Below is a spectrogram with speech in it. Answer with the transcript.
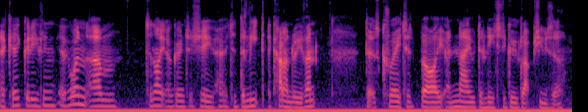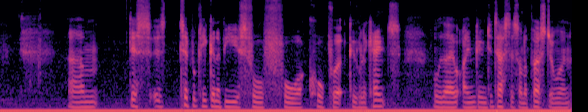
Okay, good evening everyone. Um, tonight I'm going to show you how to delete a calendar event that is created by a now deleted Google Apps user. Um, this is typically going to be useful for corporate Google accounts, although I'm going to test this on a personal one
